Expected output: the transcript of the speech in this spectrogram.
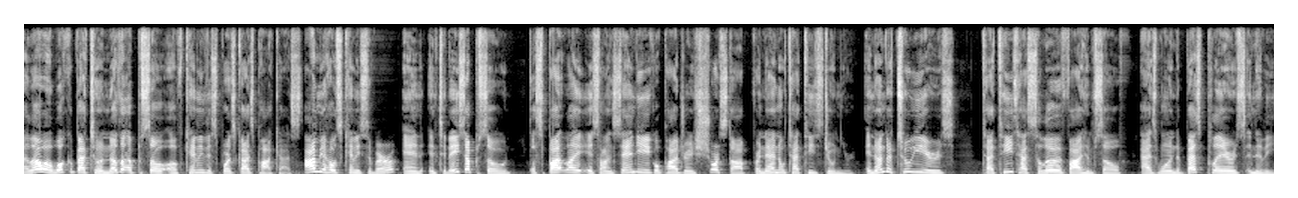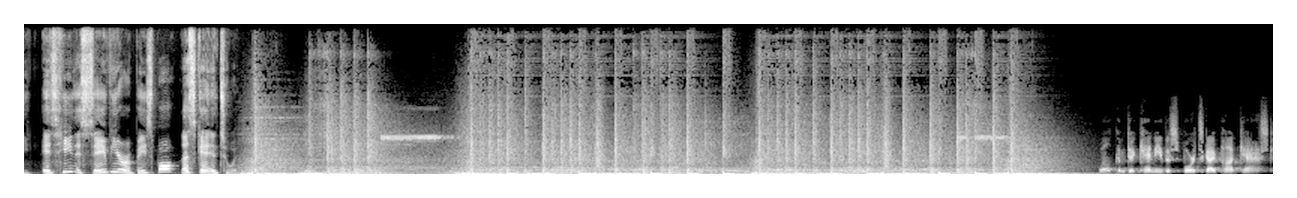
Hello and welcome back to another episode of Kenny the Sports Guys podcast. I'm your host Kenny Severo, and in today's episode, the spotlight is on San Diego Padres shortstop Fernando Tatis Jr. In under two years, Tatis has solidified himself as one of the best players in the league. Is he the savior of baseball? Let's get into it. Kenny the Sports Guy podcast.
